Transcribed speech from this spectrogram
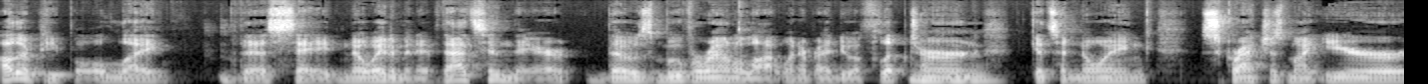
Other people like this say, no, wait a minute, if that's in there, those move around a lot whenever I do a flip turn, Mhm. gets annoying, scratches my ear,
